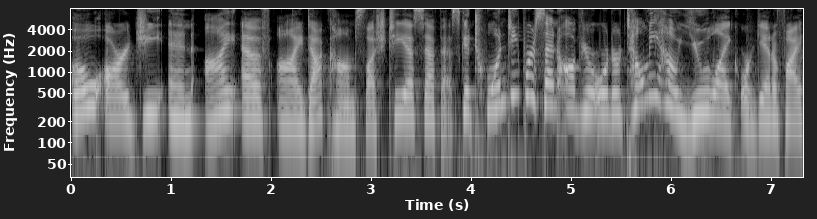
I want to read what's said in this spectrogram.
O R G N I F I dot com slash TSFS. Get 20% off your order. Tell me how you like Organifi.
